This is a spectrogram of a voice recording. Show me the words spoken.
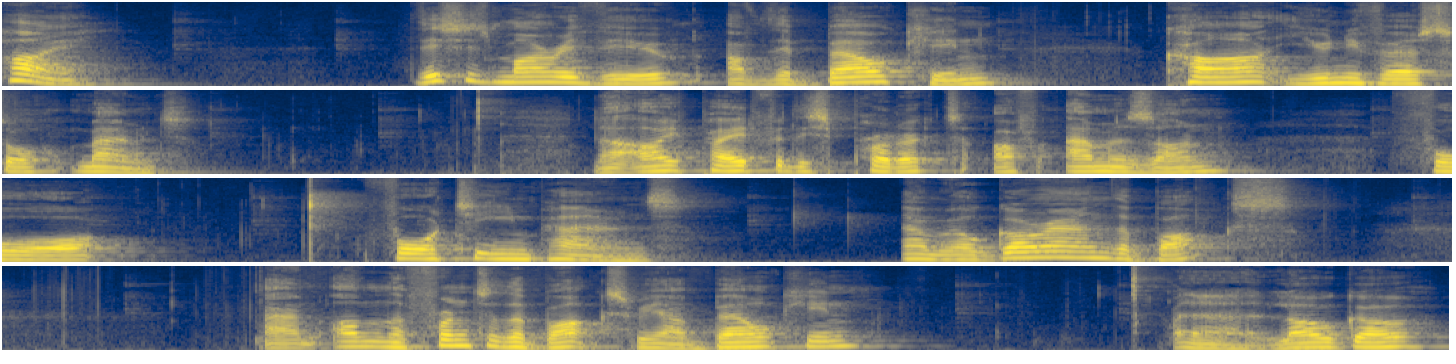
Hi, this is my review of the Belkin Car Universal Mount. Now I paid for this product off Amazon for £14. Now we'll go around the box and on the front of the box we have Belkin uh, logo.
